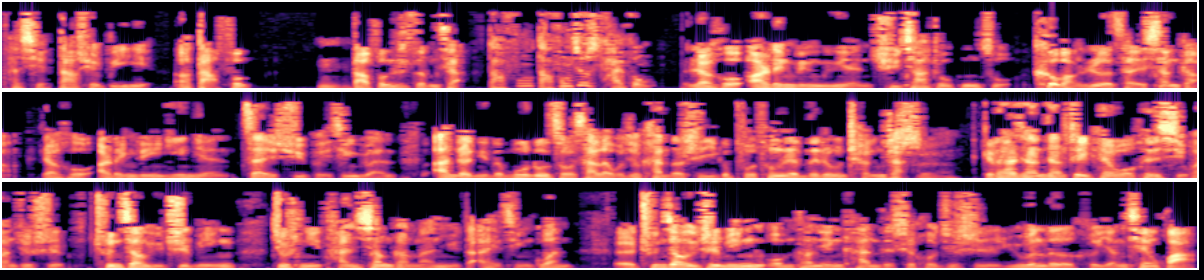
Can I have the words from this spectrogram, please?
他写大学毕业啊，打风，嗯，打风是怎么讲？打风打风就是台风，然后二零零零年去加州工作，科网热在香港，然后二零零一年再续北京园。按照你的目录走下来，我就看到是一个普通人的这种成长。是给大家讲讲这篇，我很喜欢，就是《春娇与志明》，就是你谈香港男女的爱情观。呃，《春娇与志明》，我们当年看的时候，就是余文乐和杨千嬅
